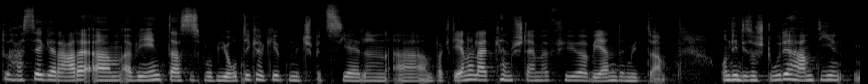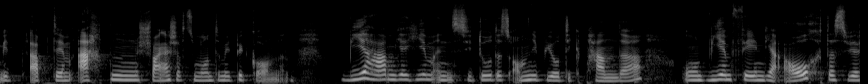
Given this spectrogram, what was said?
Du hast ja gerade ähm, erwähnt, dass es Probiotika gibt mit speziellen ähm, Bakterienleitkeimstämmen für werdende Mütter. Und in dieser Studie haben die mit ab dem achten Schwangerschaftsmonat damit begonnen. Wir haben ja hier im Institut das Omnibiotik Panda und wir empfehlen ja auch, dass wir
